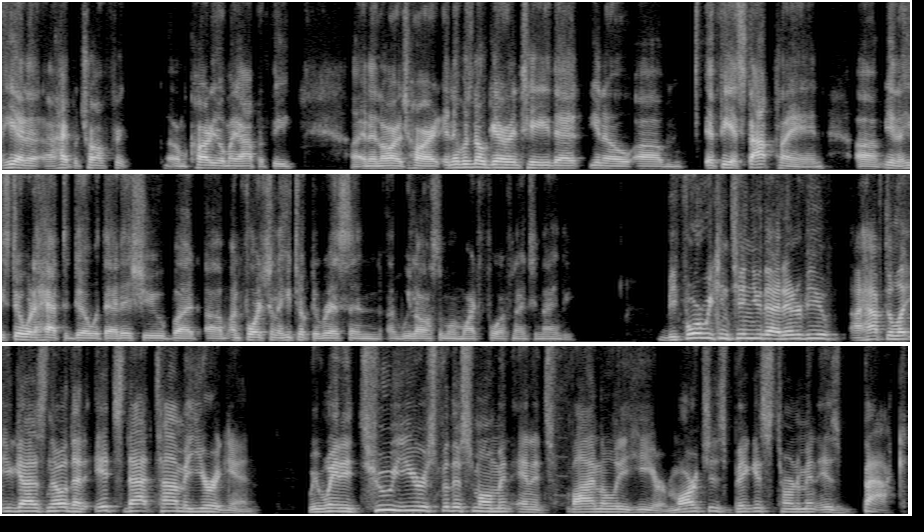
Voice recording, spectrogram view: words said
he had a, a hypertrophic um, cardiomyopathy uh, and a large heart, and there was no guarantee that you know um, if he had stopped playing, um, you know, he still would have had to deal with that issue. But um, unfortunately, he took the risk, and, and we lost him on March 4th, 1990. Before we continue that interview, I have to let you guys know that it's that time of year again. We waited two years for this moment, and it's finally here. March's biggest tournament is back.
